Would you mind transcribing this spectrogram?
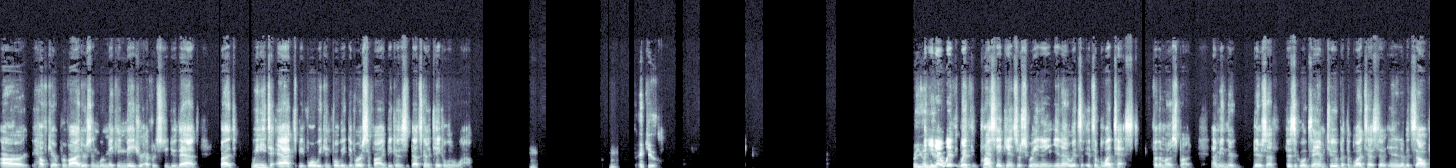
our healthcare providers, and we're making major efforts to do that. But we need to act before we can fully diversify because that's going to take a little while. Hmm. Hmm. Thank you. You and you know, with with prostate cancer screening, you know, it's it's a blood test for the most part. I mean, there there's a physical exam too, but the blood test in and of itself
